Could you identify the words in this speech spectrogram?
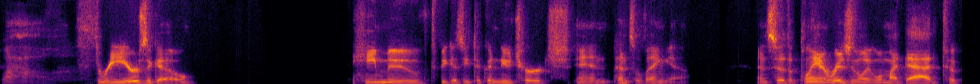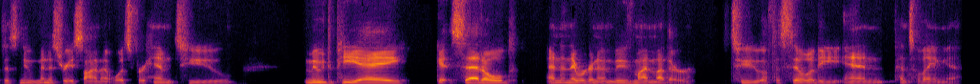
Wow. Three years ago, he moved because he took a new church in Pennsylvania. And so the plan originally, when my dad took this new ministry assignment, was for him to move to PA, get settled, and then they were going to move my mother to a facility in Pennsylvania.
